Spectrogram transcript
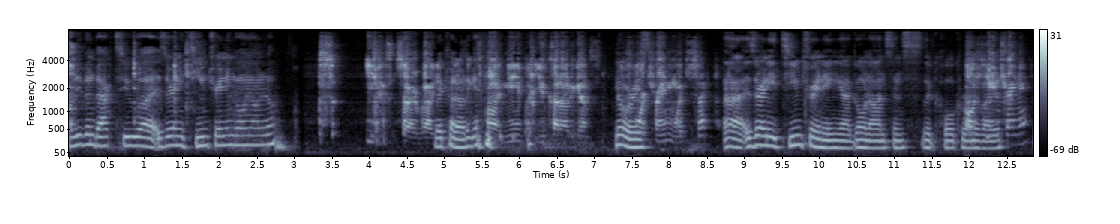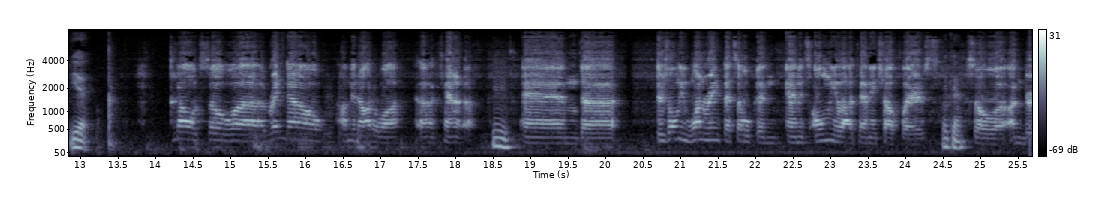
have you been back to? Uh, is there any team training going on at all? Yeah, sorry, Did I cut out again? probably me, but you cut out again. no Before worries. training, what'd you say? Uh, is there any team training uh, going on since the whole coronavirus? Oh, team training? Yeah. No, so uh, right now I'm in Ottawa, uh, Canada, Hmm. and uh, there's only one rink that's open, and it's only allowed to NHL players. Okay. So uh, under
